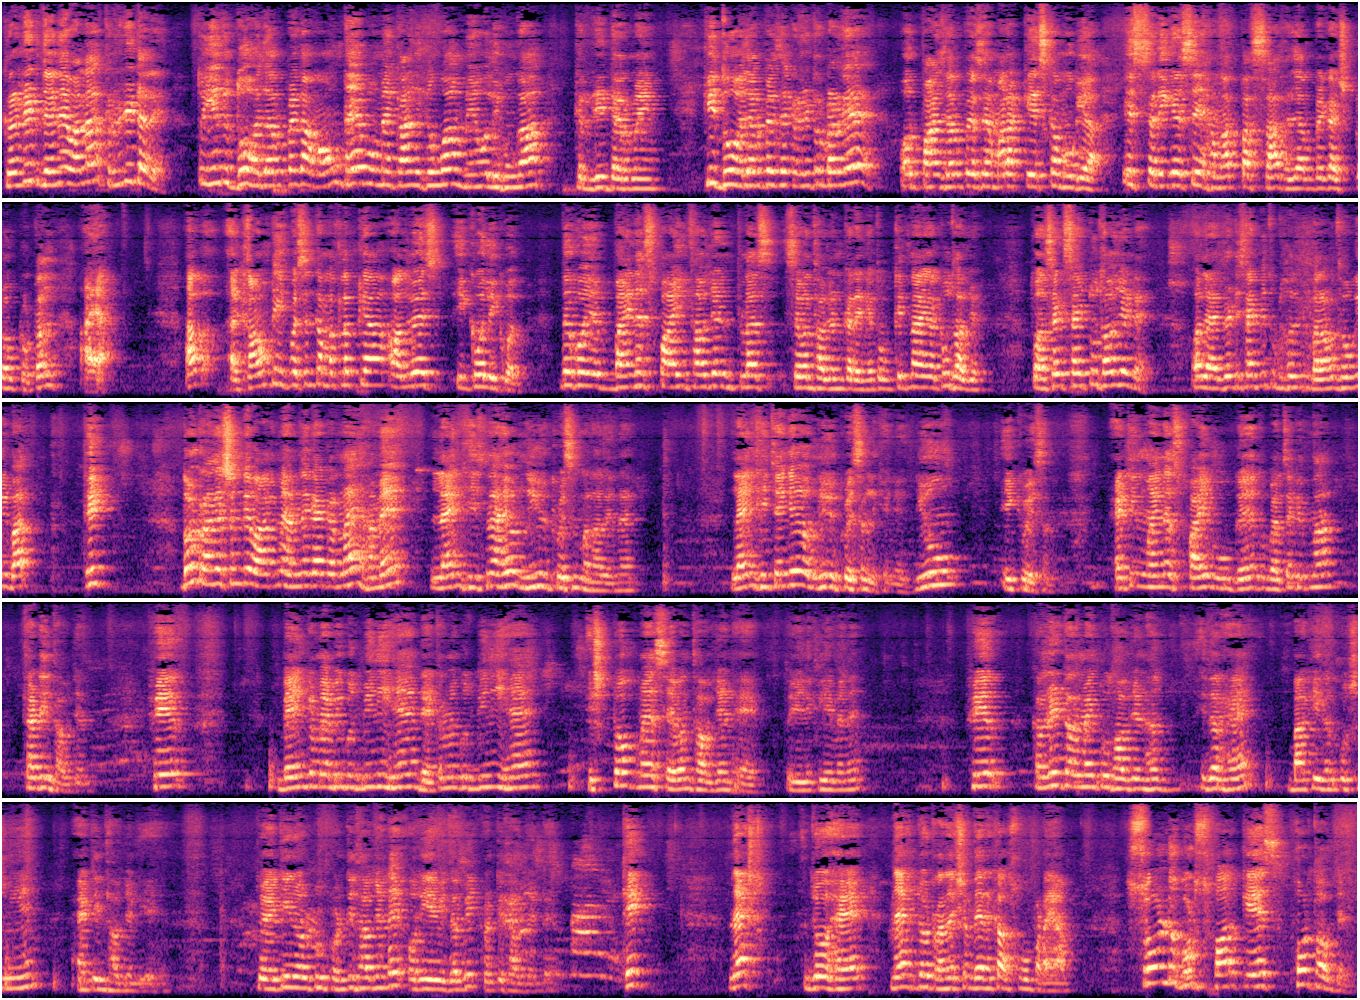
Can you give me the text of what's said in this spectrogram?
क्रेडिट देने वाला क्रेडिटर है। तो ये जो दो हज़ार रुपए का अमाउंट है, वो मैं कहा लिखूँगा? मैं वो लिखूँगा क्रेडिटर में। कि दो हज़ार रुपए से क्रेडिटर बढ़ गए और पाँच हज़ार रुपए से हमारा केस कम हो गया। इस तरीके से हमारे पास सात हज़ार रुपए का स्टॉक टोटल आया। अब अकाउंट इक्वेशन का मतलब क्या? ऑलवेज इक्वल इक्वल देखो, ये minus five thousand plus seven thousand करेंगे तो कितना आएगा? टू थाउज़ेंड तो असेट साइड टू थाउज़ेंड है। और लाइबिलिटी साइड भी थाउज़ेंड बराबर होगी बात। ठीक? दो ट्रांजेक्शन के बाद में हमने क्या करना है? हमें लाइन खींचना है और न्यू इक्वेशन बना लेना है। लाइन खींचेंगे और न्यू इक्वेशन लिखेंगे। New equation eighteen minus five हो गए तो बचा कितना? थर्टीन थाउज़ेंड फिर बैंक में अभी कुछ भी नहीं है डेटर में कुछ भी नहीं है स्टॉक में सेवन थाउज़ेंड है। तो ये लिख लिया मैंने। फिर क्रेडिटर में टू थाउज़ेंड इधर है, बाकी इधर कुछ नहीं है। एटीन थाउज़ेंड ये है। तो एटीन और टू ट्वेंटी थाउज़ेंड है और ये इधर भी ट्वेंटी थाउज़ेंड है। ठीक? नेक्स्ट जो है नेक्स्ट जो ट्रांजेक्शन दे रखा उसको पढ़ाए आप sold goods for cash four thousand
